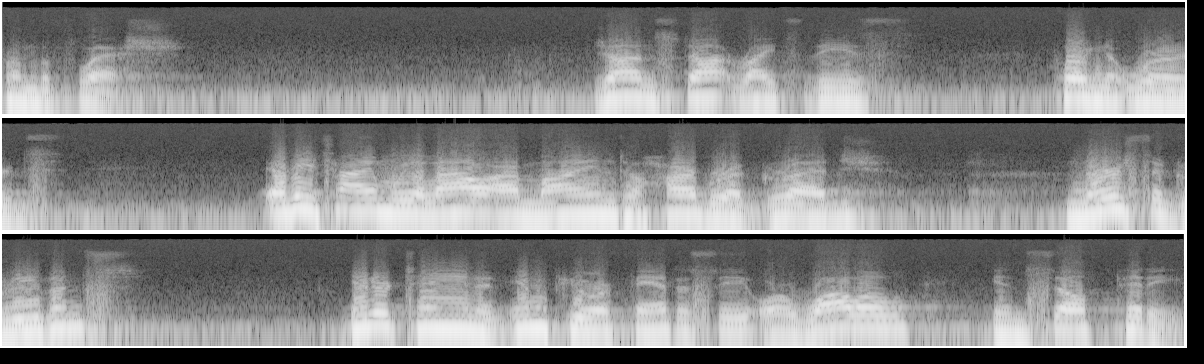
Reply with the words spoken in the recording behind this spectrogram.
from the flesh. John Stott writes these poignant words. Every time we allow our mind to harbor a grudge, nurse a grievance, entertain an impure fantasy, or wallow in self-pity,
